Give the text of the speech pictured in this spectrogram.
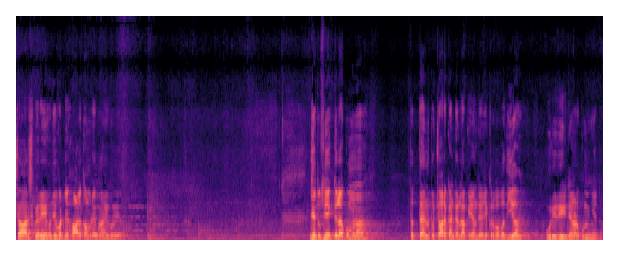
ਚਾਰ ਸਪੇਰੇ ਇਹੋ ਜਿਹੇ ਵੱਡੇ ਹਾਲ ਕਮਰੇ ਬਣਾਏ ਹੋਏ ਆ। ਜੇ ਤੁਸੀਂ ਇੱਕ ਕਿਲਾ ਘੁੰਮਣਾ ਤਾਂ 3 ਤੋਂ 4 ਘੰਟੇ ਲੱਗ ਜਾਂਦੇ ਆ ਜੇਕਰ ਆਪਾਂ ਵਧੀਆ ਪੂਰੀ ਰੀਝ ਦੇ ਨਾਲ ਘੁੰਮੀਏ ਤਾਂ।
